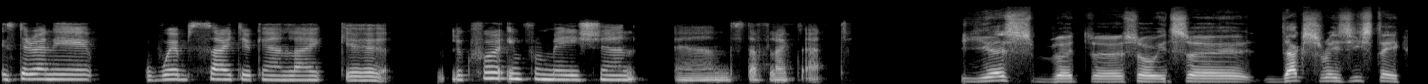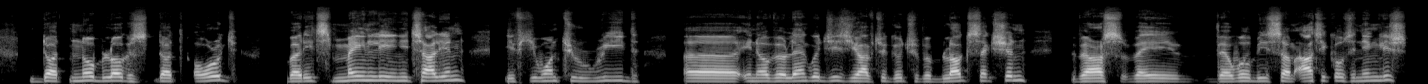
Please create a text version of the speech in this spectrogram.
is there any website you can like uh, look for information and stuff like that? Yes, but uh, so it's uh, daxresiste.noblogs.org, but it's mainly in Italian. If you want to read uh, in other languages, you have to go to the blog section. There are they there will be some articles in English,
